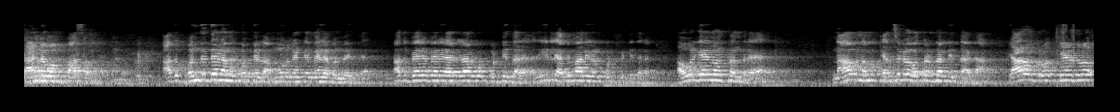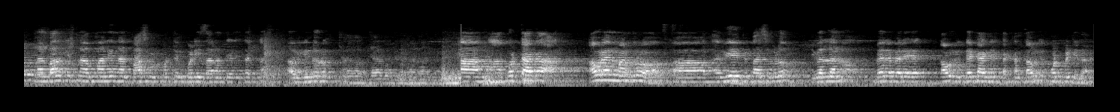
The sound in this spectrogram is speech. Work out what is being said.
ದಾಂಡವಂ ಪಾಸ್ ಅದು ಬಂದಿದ್ದೇ ನಮಗೆ ಗೊತ್ತಿಲ್ಲ. ಮೂರು ಗಂಟೆ ಮೇಲೆ ಬಂದೈತೆ. ಅದು ಬೇರೆ ಬೇರೆ ಎಲ್ಲರಿಗೂ ಕೊಟ್ಟಿದ್ದಾರೆ. ಅದು ಇಲ್ಲಿ ಅಭಿಮಾನಿಗಳು ಕೊಟ್ಬಿಟ್ಟಿದ್ದಾರೆ. ಅವ್ರಿಗೇನು ಅಂತಂದ್ರೆ, ನಾವು ನಮ್ಮ ಕೆಲಸಗಳ ಒತ್ತಡದಲ್ಲಿದ್ದಾಗ, ಯಾರೋ ಒಬ್ಬರು ಕೇಳಿದ್ರು, ನಾನು ಬಾಲಕೃಷ್ಣ ಅಭಿಮಾನಿ, ನಾನು ಪಾಸ್ಗಳು ಕೊಡ್ತೀನಿ, ಕೊಡಿ ಸರ್ ಅಂತ ಹೇಳಿದ ತಕ್ಷಣ ಅವ್ರಿಗೆ ಇನ್ನೂರು ಕೊಟ್ಟಾಗ ಅವ್ರೇನು ಮಾಡಿದ್ರು ವಿ ಐ ಪಿ ಪಾಸ್ಗಳು ಇವೆಲ್ಲನೂ ಬೇರೆ ಬೇರೆ ಅವ್ರಿಗೆ ಬೇಕಾಗಿರ್ತಕ್ಕಂಥವ್ರಿಗೆ ಕೊಟ್ಬಿಟ್ಟಿದ್ದಾರೆ.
